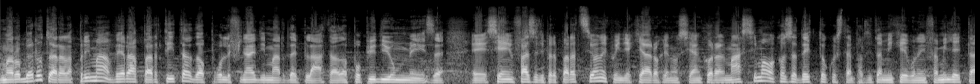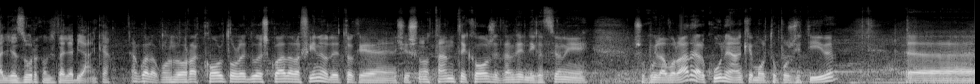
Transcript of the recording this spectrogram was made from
Mauro Berruto era la prima vera partita dopo le finali di Mar del Plata, dopo più di un mese. Eh, si è in fase di preparazione, quindi è chiaro che non si è ancora al massimo. Ma cosa ha detto questa partita amichevole in famiglia Italia Azzurra contro Italia Bianca? Ah, guarda, quando ho raccolto le due squadre alla fine ho detto che ci sono tante cose, tante indicazioni su cui lavorare, alcune anche molto positive. Eh,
